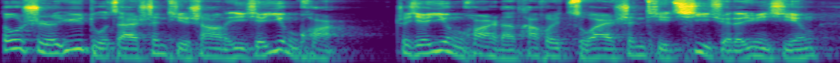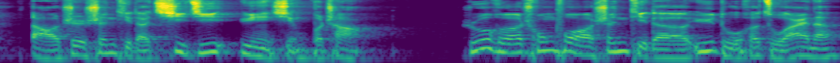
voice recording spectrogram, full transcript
都是淤堵在身体上的一些硬块。这些硬块呢，它会阻碍身体气血的运行。导致身体的气机运行不畅。如何冲破身体的淤堵和阻碍呢？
